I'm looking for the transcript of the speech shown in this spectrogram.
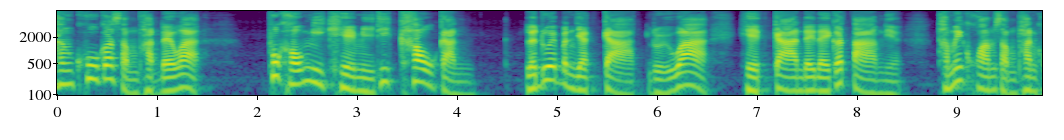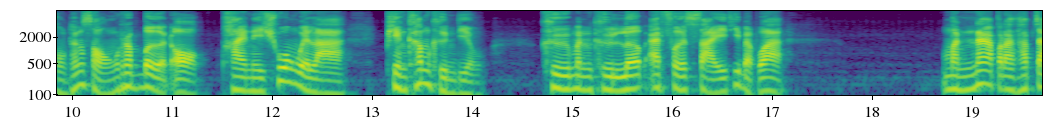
ทั้งคู่ก็สัมผัสได้ว่า พวกเขามีเคมีที่เข้ากัน และด้วยบรรยากาศหรือว่าเหตุการณ์ใด ๆ ก็ตามเนี่ยทำให้ความสัมพันธ์ของทั้งสองระเบิดออกภายในช่วงเวลาเพียงค่ำคืนเดียว คือมันคือ love at first sight ที่แบบว่า มันน่าประทับใจ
